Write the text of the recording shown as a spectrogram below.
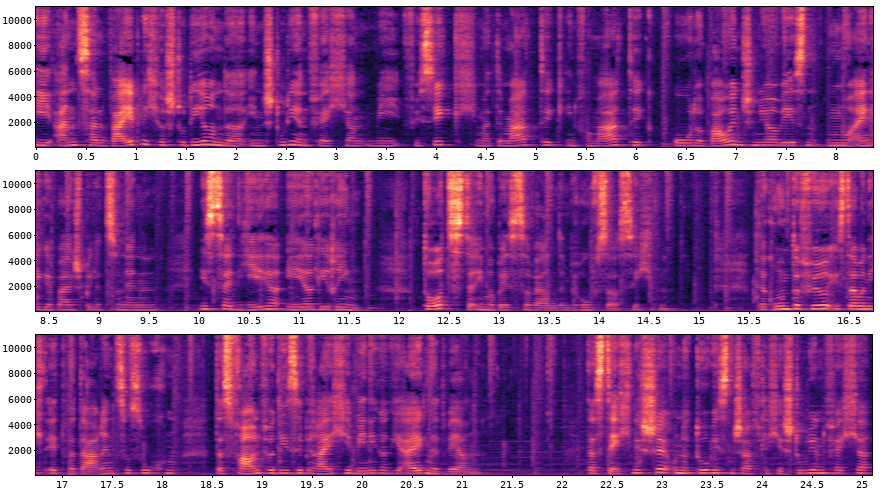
Die Anzahl weiblicher Studierender in Studienfächern wie Physik, Mathematik, Informatik oder Bauingenieurwesen, um nur einige Beispiele zu nennen, ist seit jeher eher gering, trotz der immer besser werdenden Berufsaussichten. Der Grund dafür ist aber nicht etwa darin zu suchen, dass Frauen für diese Bereiche weniger geeignet wären, dass technische und naturwissenschaftliche Studienfächer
